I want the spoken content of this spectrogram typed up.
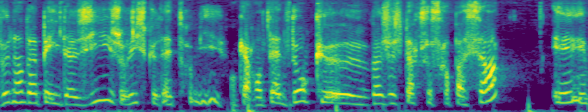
venant d'un pays d'Asie, je risque d'être mis en quarantaine. Donc, euh, ben, j'espère que ce ne sera pas ça. Et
